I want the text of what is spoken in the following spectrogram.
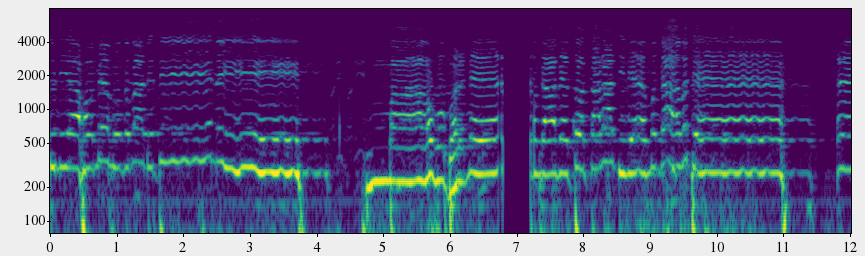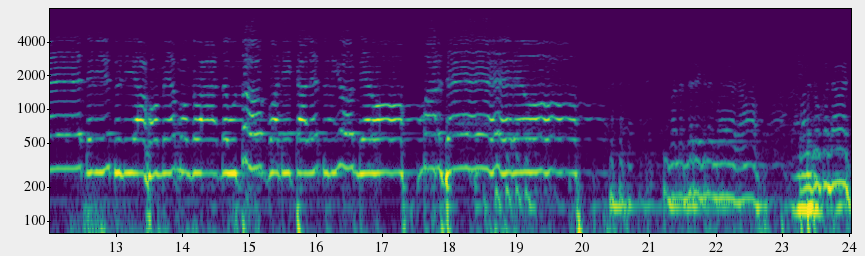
દુનિયા હોમે મોગવા દેતી નહીં. ભરને મંગાવે તો તારા દિવે મંગાવજે. દેવી દુનિયા હોમે મોગવા દઉં તો ગોડી કાલે દુનિયો મેળો મારશે રે ઓ. મને દરેક ને મારા. મને જો કદાચ.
